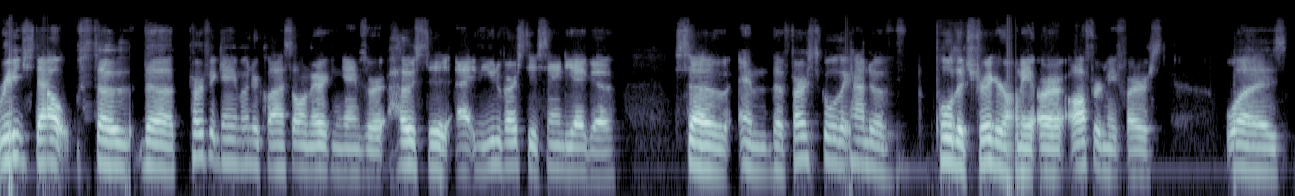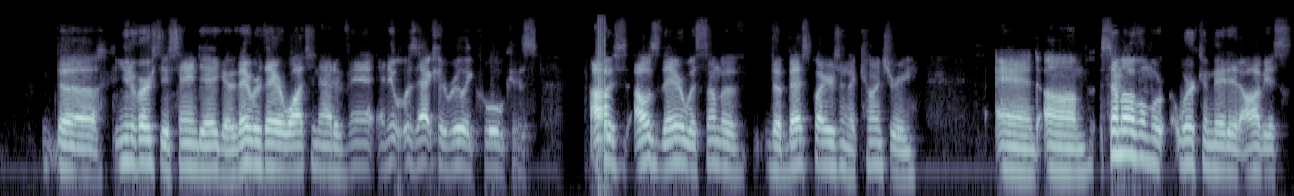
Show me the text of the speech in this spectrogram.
reached out. So the Perfect Game Underclass All American Games were hosted at the University of San Diego. So, and the first school that kind of pulled the trigger on me or offered me first was the University of San Diego. They were there watching that event, and it was actually really cool because I was I was there with some of the best players in the country, and um, some of them were, were committed, obviously.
